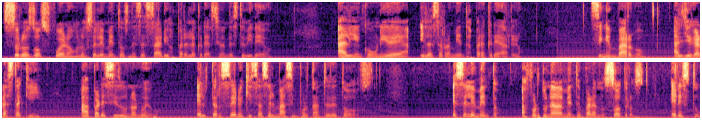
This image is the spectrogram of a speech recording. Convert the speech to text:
Solo dos fueron los elementos necesarios para la creación de este video. Alguien con una idea y las herramientas para crearlo. Sin embargo, al llegar hasta aquí, ha aparecido uno nuevo, el tercero y quizás el más importante de todos. Ese elemento, afortunadamente para nosotros, eres tú.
